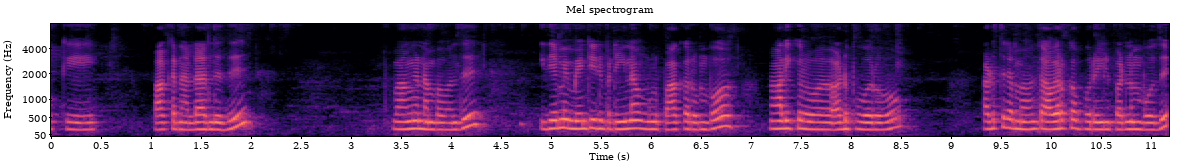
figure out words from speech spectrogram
ஓகே பார்க்க நல்லா இருந்தது. வாங்க நம்ம வந்து இதேமாதிரி மெயின்டைன் பண்ணிங்கன்னா உங்களுக்கு பார்க்க ரொம்ப நாளைக்கு அடுப்பு வரும். அடுத்து நம்ம வந்து அவரக்காய் பொரியல் பண்ணும்போது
